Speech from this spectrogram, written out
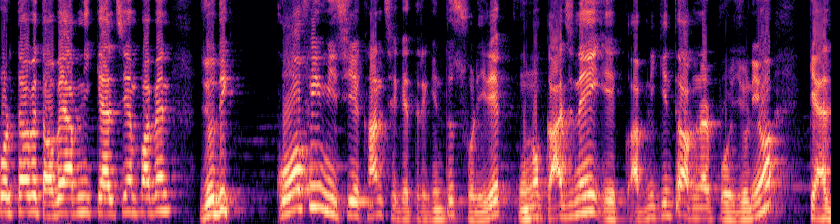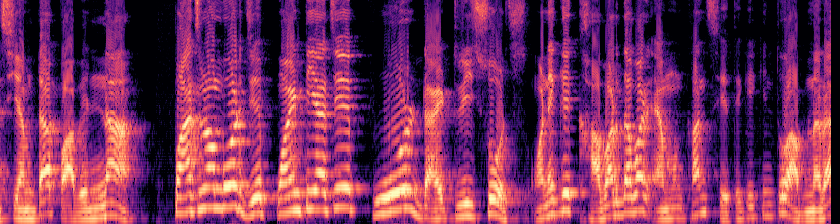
করতে হবে, তবে আপনি ক্যালসিয়াম পাবেন। যদি কফি মিশিয়ে খান, সেক্ষেত্রে কিন্তু শরীরে কোনো কাজ নেই আপনি কিন্তু আপনার প্রয়োজনীয় ক্যালসিয়ামটা পাবেন না। পাঁচ নম্বর, যে পয়েন্টটি আছে, পুয়ার ডায়েটারি সোর্স। অনেকে খাবার দাবার এমন খান, সে থেকে কিন্তু আপনারা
